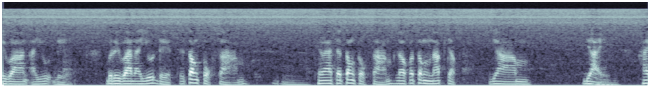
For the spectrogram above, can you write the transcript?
ริวารอายุเดชบริวารอายุเดชจะต้องตกสามใช่ไหมจะต้องตกสามเราก็ต้องนับจากยามใหญ่ให้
